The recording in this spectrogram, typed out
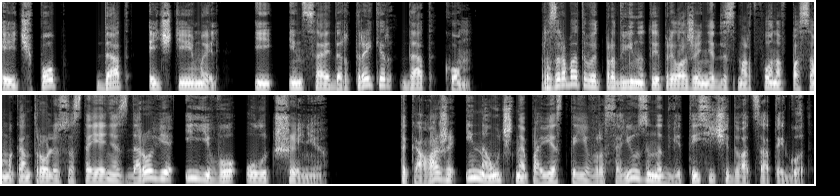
hpop.html и insidertracker.com. Разрабатывают продвинутые приложения для смартфонов по самоконтролю состояния здоровья и его улучшению. Такова же и научная повестка Евросоюза на 2020 год.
